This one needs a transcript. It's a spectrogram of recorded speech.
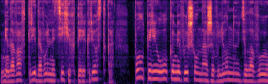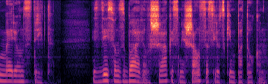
Миновав три довольно тихих перекрестка, Пол переулками вышел на оживленную деловую Мэрион-стрит. Здесь он сбавил шаг и смешался с людским потоком,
